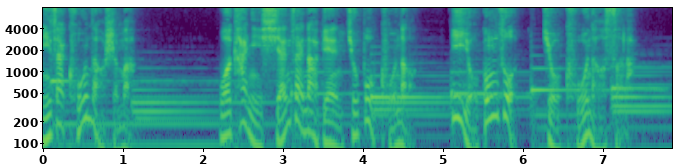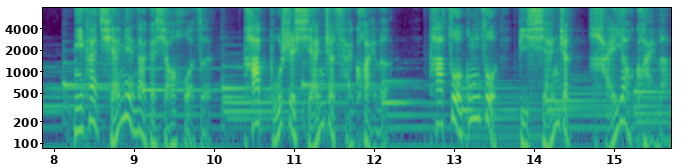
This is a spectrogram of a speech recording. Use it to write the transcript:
你在苦恼什么？”我看你闲在那边就不苦恼，一有工作就苦恼死了。你看前面那个小伙子，他不是闲着才快乐，他做工作比闲着还要快乐。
